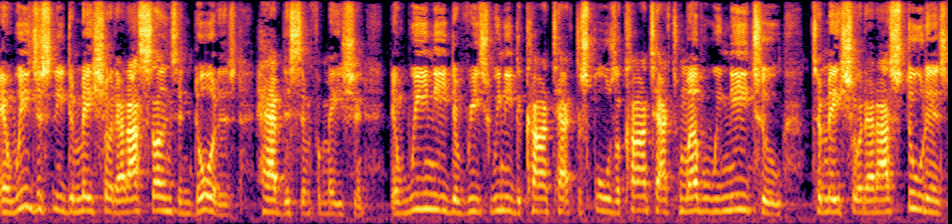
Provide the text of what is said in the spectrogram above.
and we just need to make sure that our sons and daughters have this information. Then we need to reach, we need to contact the schools or contact whomever we need to to make sure that our students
